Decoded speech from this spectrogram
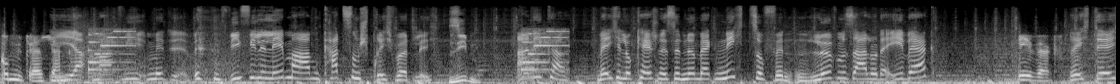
Gummibärchen. Ja, Marc, wie, mit, wie viele Leben haben Katzen sprichwörtlich? Sieben. Annika, welche Location ist in Nürnberg nicht zu finden? Löwensaal oder E-Werk? E-Werk. Richtig.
